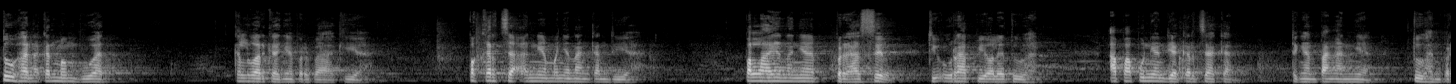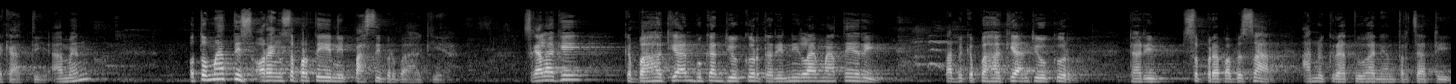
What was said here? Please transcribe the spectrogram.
Tuhan akan membuat keluarganya berbahagia, pekerjaannya menyenangkan dia, pelayanannya berhasil diurapi oleh Tuhan. Apa pun yang dia kerjakan dengan tangannya, Tuhan berkati. Amin. Otomatis orang yang seperti ini pasti berbahagia. Sekali lagi, Kebahagiaan bukan diukur dari nilai materi, tapi kebahagiaan diukur dari seberapa besar anugerah Tuhan yang terjadi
